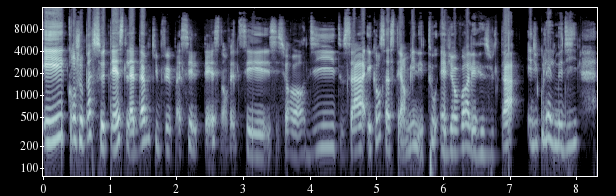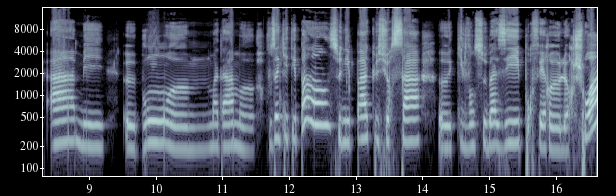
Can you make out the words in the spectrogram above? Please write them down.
Et quand je passe ce test, la dame qui me fait passer le test, en fait, c'est sur ordi, tout ça. Et quand ça se termine et tout, elle vient voir les résultats. Et du coup, là, elle me dit Ah, mais bon, madame, vous inquiétez pas, hein, ce n'est pas que sur ça qu'ils vont se baser pour faire leur choix.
